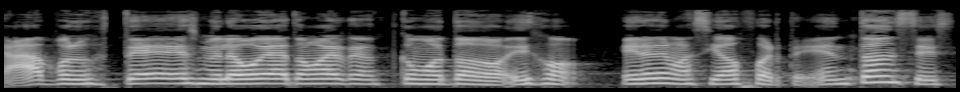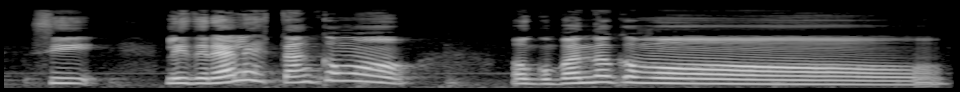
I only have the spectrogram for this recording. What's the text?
ya, por ustedes me lo voy a tomar como todo. Dijo, era demasiado fuerte. Entonces, si literal están como ocupando como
